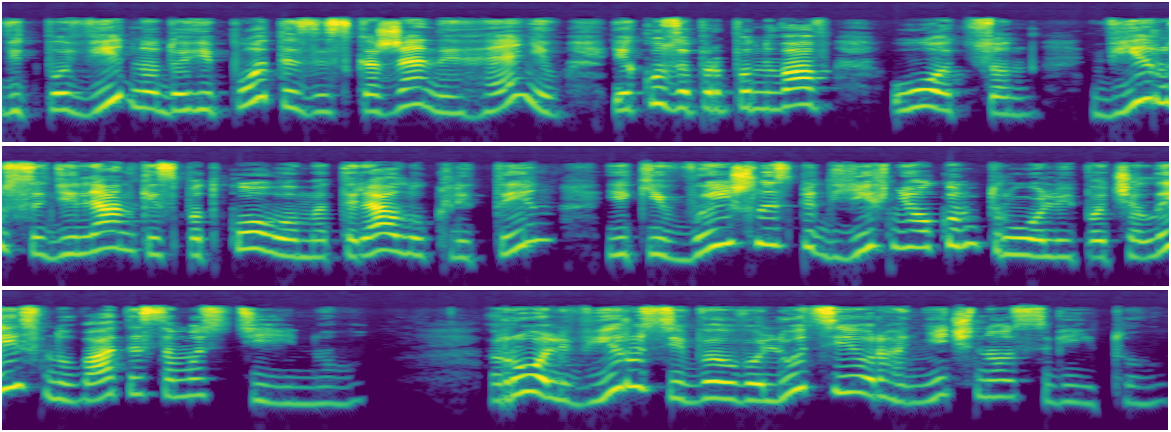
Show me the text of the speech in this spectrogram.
Відповідно до гіпотези скажених генів, яку запропонував Уотсон, віруси ділянки спадкового матеріалу клітин, які вийшли з-під їхнього контролю і почали існувати самостійно. Роль вірусів в еволюції органічного світу.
